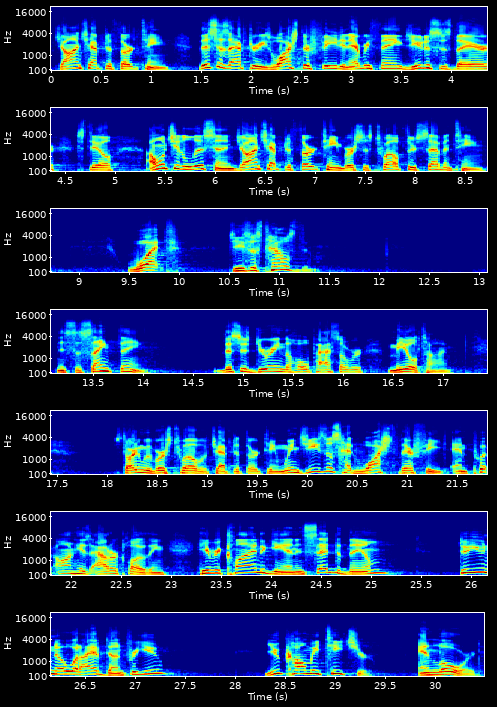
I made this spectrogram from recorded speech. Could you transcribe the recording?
John chapter 13. This is after he's washed their feet and everything. Judas is there still. I want you to listen in John chapter 13, verses 12 through 17, what Jesus tells them. It's the same thing. This is during the whole Passover meal time. Starting with verse 12 of chapter 13. When Jesus had washed their feet and put on his outer clothing, he reclined again and said to them, Do you know what I have done for you? You call me teacher and Lord,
